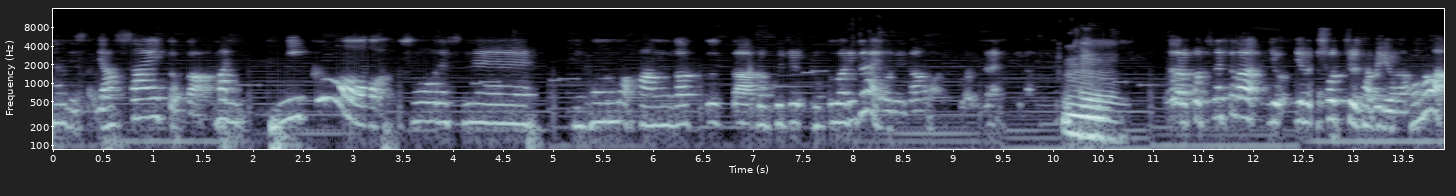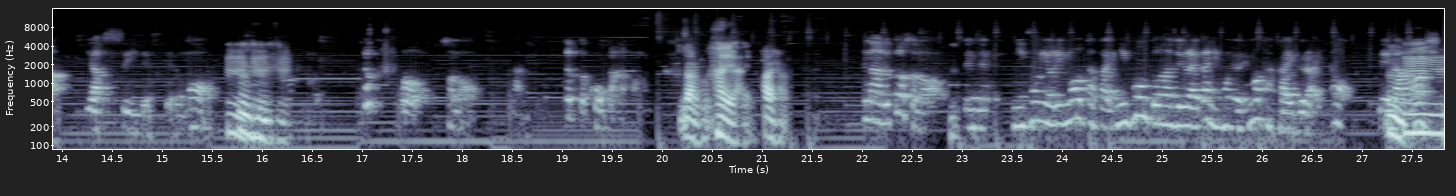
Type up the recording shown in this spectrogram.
なんですか、野菜とか、まあ、肉もそうですね、日本の半額か60 6割ぐらいの値段は6割ぐらいの値段。ううんん。だからこっちの人がよよしょっちゅう食べるようなものは安いですけども、うんうんうん。ちょっとそのなんていうのちょっと高価なものなるほどはいはい。はいはいってなるとその全然日本よりも高い日本と同じぐらいか日本よりも高いぐらいの値段はし、うん。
